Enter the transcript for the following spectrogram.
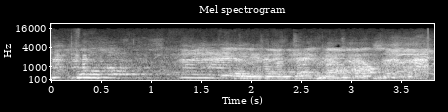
Hatfield, and eleven Ben Drinkow.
